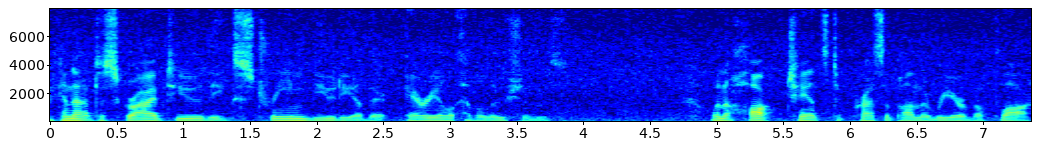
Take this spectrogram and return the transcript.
I cannot describe to you the extreme beauty of their aerial evolutions. When a hawk chanced to press upon the rear of a flock,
